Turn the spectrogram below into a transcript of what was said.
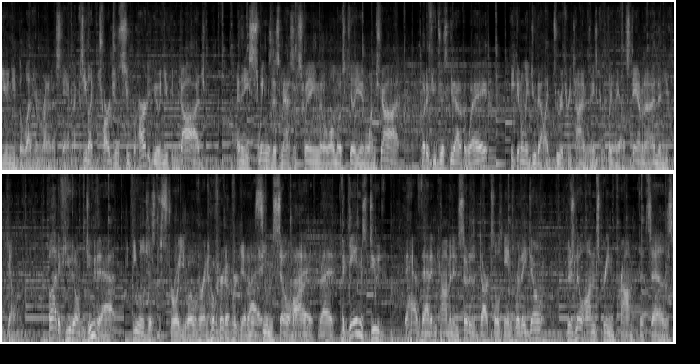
you need to let him run out of stamina because he like charges super hard at you and you can dodge, and then he swings this massive swing that'll almost kill you in one shot. But if you just get out of the way, he can only do that like two or three times and he's completely out of stamina, and then you can kill him. But if you don't do that, he will just destroy you over and over and over again. Right. It seems so hard. right, right. The games do have that in common, and so do the Dark Souls games, where they don't. There's no on-screen prompt that says,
